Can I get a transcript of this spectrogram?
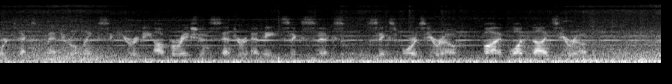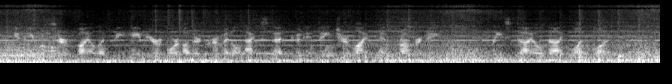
or text MetroLink Security Operations Center at 866-640-5190. If you observe violent behavior or other criminal acts that could endanger life and property, please dial 911.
